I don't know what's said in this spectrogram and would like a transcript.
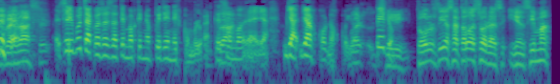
De verdad, sí. Sí, muchas cosas hacemos que nos piden excomulgar, que Claro. somos, eh, ya, ya, ya os conozco yo. Bueno, Pero, sí, todos los días, a todas horas. Y encima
